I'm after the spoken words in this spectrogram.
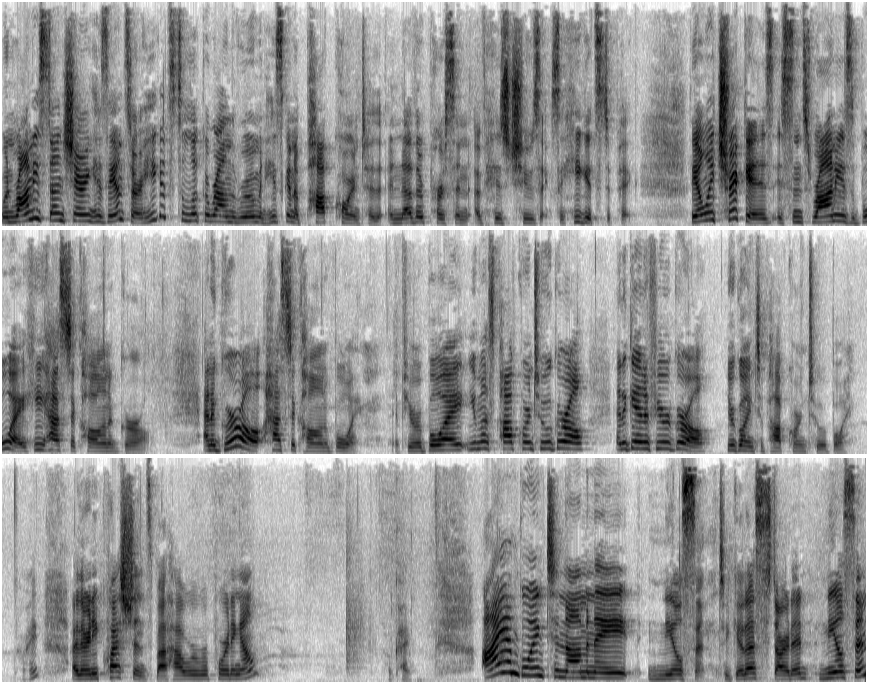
When Ronnie's done sharing his answer, he gets to look around the room and he's going to popcorn to another person of his choosing. So he gets to pick. The only trick is, is since Ronnie is a boy, he has to call in a girl. And a girl has to call in a boy. If you're a boy, you must popcorn to a girl. And again, if you're a girl, you're going to popcorn to a boy. All right? Are there any questions about how we're reporting out? Okay. I am going to nominate Nielsen to get us started. Nielsen,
